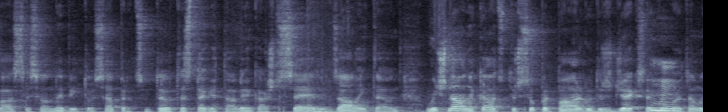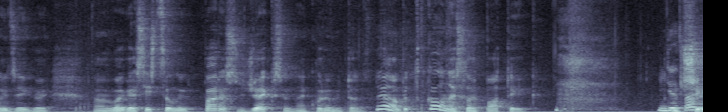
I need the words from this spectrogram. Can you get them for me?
klases, es vēl nebiju to sapratis. Un tev tas tagad tā vienkārši sēdi un zālītē, un, un viņš nav nekāds tur super pārgudrs džeks vai mm -hmm. kaut kā tam līdzīga. Vai, vai es izcilīgi parasts džeks, ne, kuram ir tāds, jā, bet galvenais, lai patīk. Un, ši,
